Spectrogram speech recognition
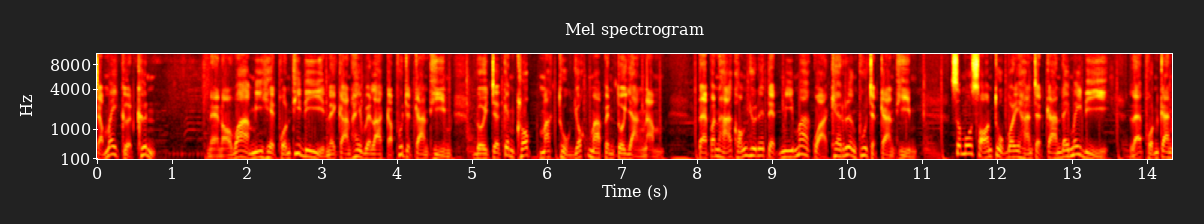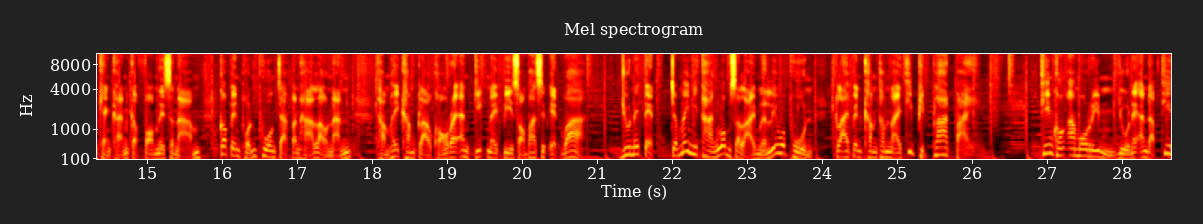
จะไม่เกิดขึ้น แน่นอนว่ามีเหตุผลที่ดีในการให้เวลากับผู้จัดการทีม โดยเจอเก้นครบมักถูกยกมาเป็นตัวอย่างนำแต่ปัญหาของยูไนเต็ดมีมากกว่าแค่เรื่องผู้จัดการทีม สโมสรถูกบริหารจัดการได้ไม่ดี และผลการแข่งขันกับฟอร์มในสนาม ก็เป็นผลพวงจากปัญหาเหล่านั้นทำให้คำกล่าวของไรอันกิกในปี 2011 ว่า ยูไนเต็ดจะไม่มีทางล่มสลายเหมือนลิเวอร์พูลกลายเป็นคำทำนายที่ผิดพลาดไป ทีมของอาโมริมอยู่ในอันดับที่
